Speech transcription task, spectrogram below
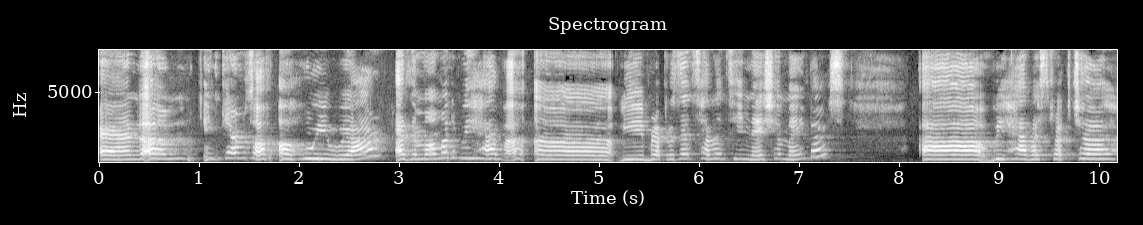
And um, in terms of uh, who we are, at the moment we have uh, uh, we represent 17 nation members, uh, we have a structure,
